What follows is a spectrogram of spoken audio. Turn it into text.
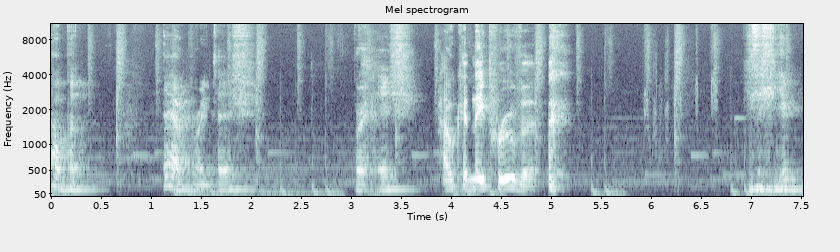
Oh, but they're British. British. How can they prove it? you,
